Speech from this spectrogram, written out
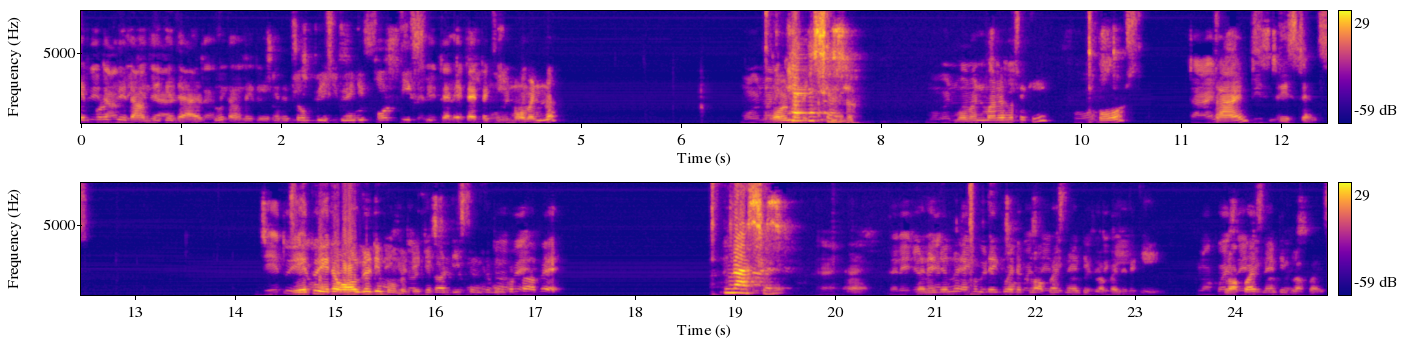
এরপরে যদি ডান দিকে যায় একটু তাহলে এখানে চব্বিশ টোয়েন্টি ফোর টি তাহলে এটা একটা কি মোমেন্ট না মোমেন্ট মানে হচ্ছে কি ফোর্স টাইমস ডিস্টেন্স যেহেতু এটা অলরেডি মোমেন্ট আর ডিস্টেন্স গুণ করতে হবে না স্যার হ্যাঁ। তাহলে এই জন্য এখন দেখব এটা ক্লকওয়াইজ না অ্যান্টি ক্লকওয়াইজ এটা কি? ক্লকওয়াইজ না anti clockwise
